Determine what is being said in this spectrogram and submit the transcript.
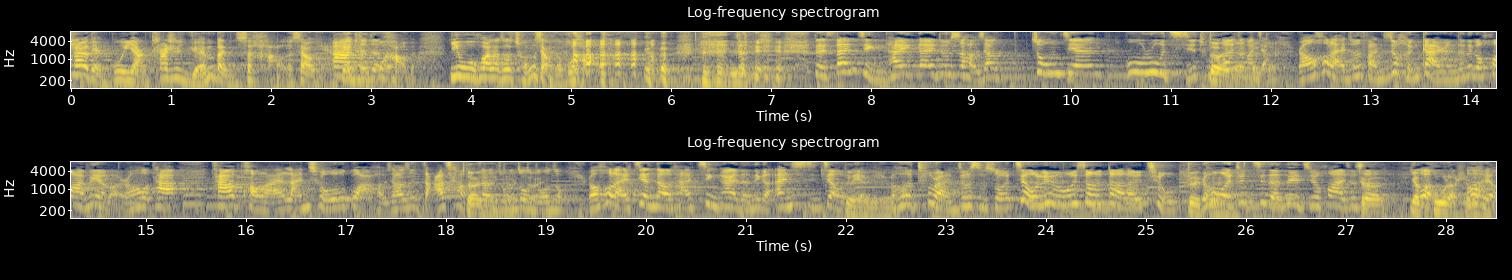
他有点不一样，他是原本是好的少年，啊变成不好的。樱木花道是从小就不好的。对对，三井他应该就是好像中间误入歧途吧，这么讲。然后后来就是反正就很感人的那个画面嘛。然后他他跑来篮球馆，好像是砸场对对的种种种种。然后后来见到他敬爱的那个安西教练然后突然就是说教练，我想打篮球。对对然后我就记得那句话就是就要我哭了是吧哎呦，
